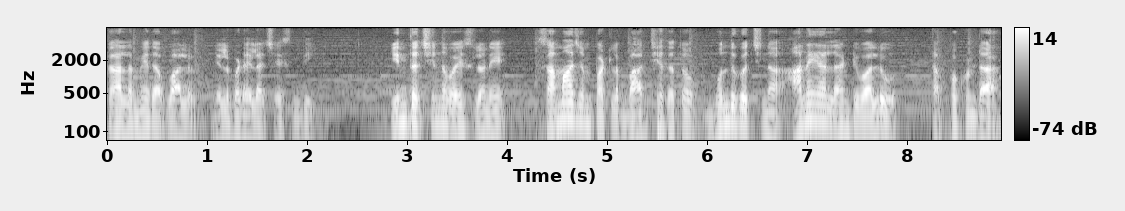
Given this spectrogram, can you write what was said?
కాళ్ళ మీద వాళ్ళు నిలబడేలా చేసింది ఇంత చిన్న వయసులోనే సమాజం పట్ల బాధ్యతతో ముందుకొచ్చిన అనయ లాంటి వాళ్ళు తప్పకుండా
